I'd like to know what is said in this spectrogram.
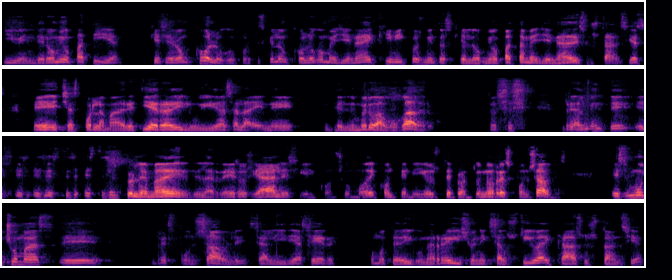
y vender homeopatía que ser oncólogo, porque es que el oncólogo me llena de químicos, mientras que el homeópata me llena de sustancias eh, hechas por la madre tierra diluidas a la N del número de Avogadro. Entonces, realmente este, este, es el problema de, las redes sociales y el consumo de contenidos de pronto no responsables. Es mucho más eh, responsable salir y hacer, como te digo, una revisión exhaustiva de cada sustancia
